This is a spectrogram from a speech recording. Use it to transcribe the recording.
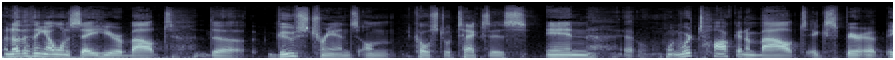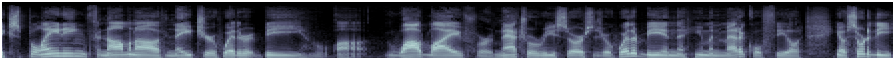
Another thing I want to say here about the goose trends on coastal Texas in uh, when we're talking about exper- explaining phenomena of nature, whether it be uh, wildlife or natural resources, or whether it be in the human medical field, you know, sort of the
